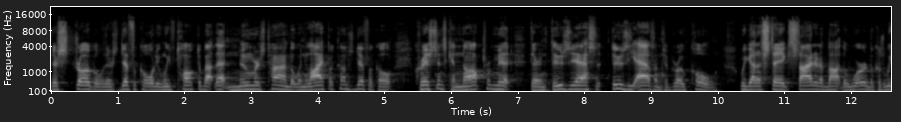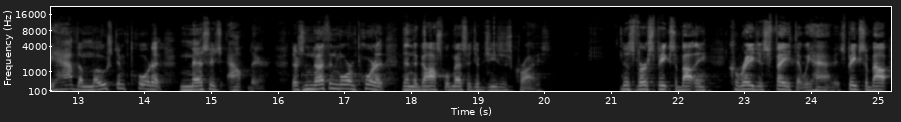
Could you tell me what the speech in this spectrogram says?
there's struggle, there's difficulty, and we've talked about that numerous times. But when life becomes difficult, Christians cannot permit their enthusiasm, enthusiasm to grow cold. We got to stay excited about the word because we have the most important message out there. There's nothing more important than the gospel message of Jesus Christ. This verse speaks about the courageous faith that we have. It speaks about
